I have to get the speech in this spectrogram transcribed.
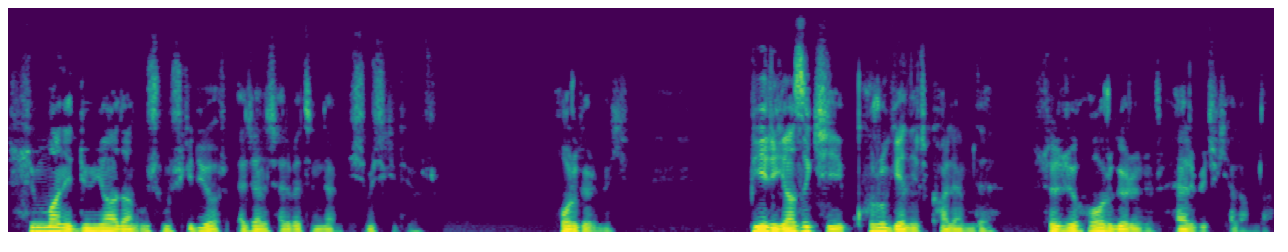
Sümmani dünyadan uçmuş gidiyor, ecel şerbetinden içmiş gidiyor. Hor görmek. Bir yazı ki kuru gelir kalemde, sözü hor görünür her bir kelamda.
